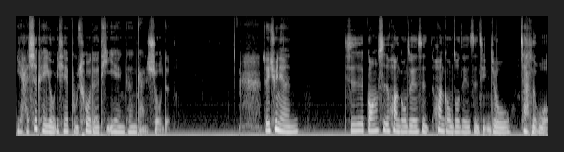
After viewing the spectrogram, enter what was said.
也还是可以有一些不错的体验跟感受的，所以去年其实光是换工这件事，换工作这件事情就占了我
